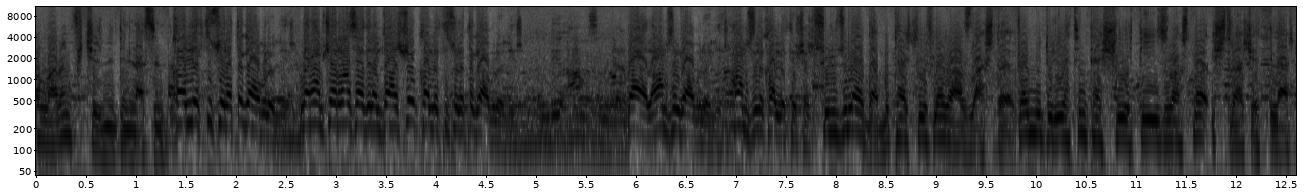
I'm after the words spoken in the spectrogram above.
onların fikrini dinləsin. kollektiv surətdə qəbul edir. Mən həmkarlarına sədrəm danışıyorum, kollektiv surətdə qəbul edir. İndi hamısını qəbul Bəli, hamısını qəbul edir. Hamısını kollektiv şəkildə. Sürücülər də bu təkliflə razılaşdı və müdiriyyətin təşkil etdiyi iclasda iştirak etdilər.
